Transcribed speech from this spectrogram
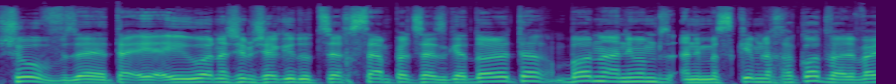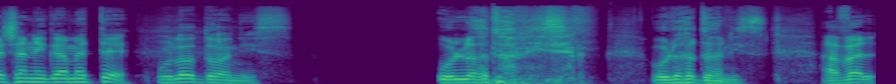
שוב זה ת- יהיו אנשים שיגידו צריך sample size גדול יותר בוא אני, אני מסכים לחכות והלוואי שאני גם אטעה. הוא לא דוניס. הוא לא דוניס, הוא לא דוניס. אבל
